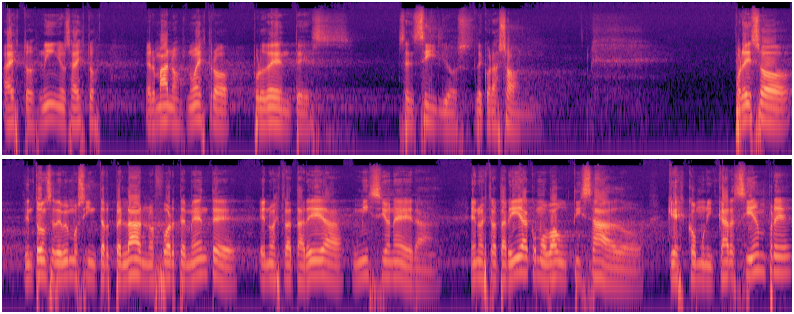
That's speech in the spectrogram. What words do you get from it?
a estos niños, a estos hermanos nuestros prudentes, sencillos de corazón. Por eso entonces debemos interpelarnos fuertemente en nuestra tarea misionera, en nuestra tarea como bautizado, que es comunicar siempre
